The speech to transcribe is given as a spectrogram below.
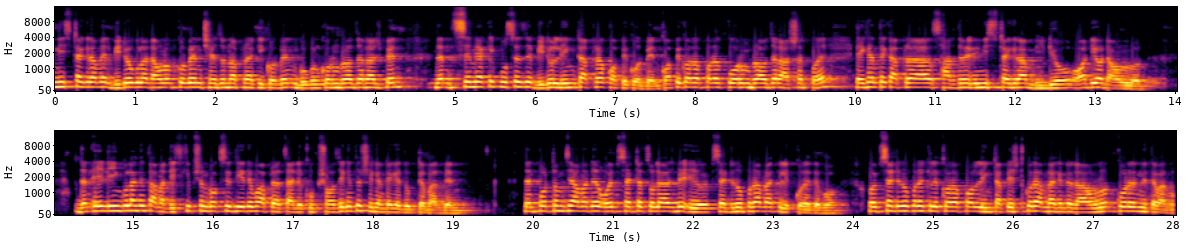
ইনস্টাগ্রামের ভিডিওগুলো ডাউনলোড করবেন, সেজন্য আপনারা কি করবেন? গুগল ক্রোম ব্রাউজার আসবেন। দেন সেম একই প্রসেসে ভিডিও লিঙ্কটা আপনারা কপি করবেন। কপি করার পরে ক্রোম ব্রাউজার আসার পরে এখান থেকে আপনারা সার্চ দেবেন ইনস্টাগ্রাম ভিডিও অডিও ডাউনলোড দেন এই লিঙ্কগুলো কিন্তু আমার ডিসক্রিপশন বক্সে দিয়ে দেবো। আপনারা চাইলে খুব সহজে কিন্তু সেখান থেকে ঢুকতে পারবেন। দেন প্রথম যে আমাদের ওয়েবসাইটটা চলে আসবে, এই ওয়েবসাইটের উপরে আমরা ক্লিক করে দেব। ওয়েবসাইটের উপরে ক্লিক করার পর লিঙ্কটা পেস্ট করে আমরা কিন্তু ডাউনলোড করে নিতে পারব।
